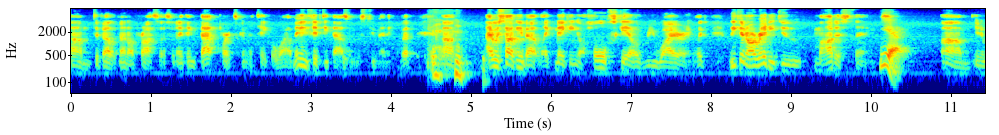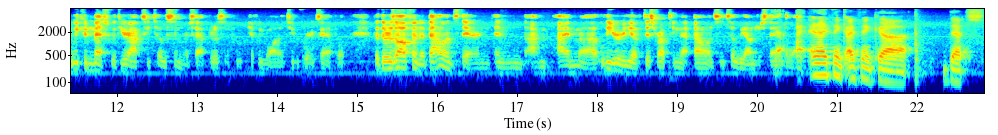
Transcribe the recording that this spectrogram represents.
um, developmental process, and I think that part's going to take a while. Maybe 50,000 was too many, but um, I was talking about, like, making a whole-scale rewiring. Like, we can already do modest things. yeah. Um, you know, we could mess with your oxytocin receptors if we, if we wanted to, for example. But there's often a balance there, and, and I'm, I'm uh, leery of disrupting that balance until we understand a lot. and I think I think uh, that's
